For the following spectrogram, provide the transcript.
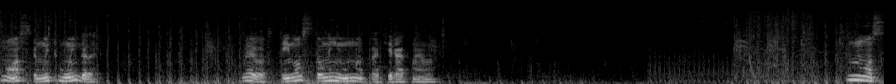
Nossa, é muito ruim, galera. Meu, sem noção nenhuma pra atirar com ela. Nossa.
